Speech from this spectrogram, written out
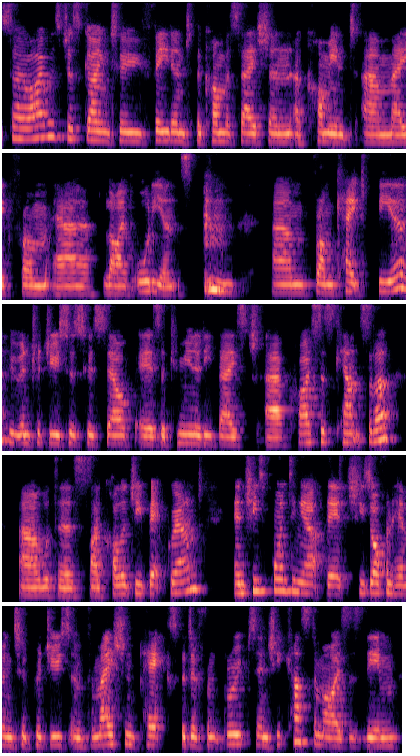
So I was just going to feed into the conversation a comment um, made from our live audience um, from Kate Beer, who introduces herself as a community-based uh, crisis counsellor uh, with a psychology background. And she's pointing out that she's often having to produce information packs for different groups, and she customises them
